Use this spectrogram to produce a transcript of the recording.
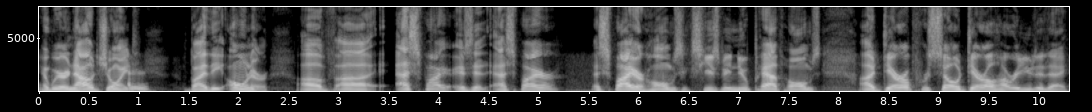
And we are now joined by the owner of uh, Aspire. Is it Aspire? Aspire Homes, excuse me, New Path Homes. Uh, Daryl Purcell. Daryl, how are you today?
